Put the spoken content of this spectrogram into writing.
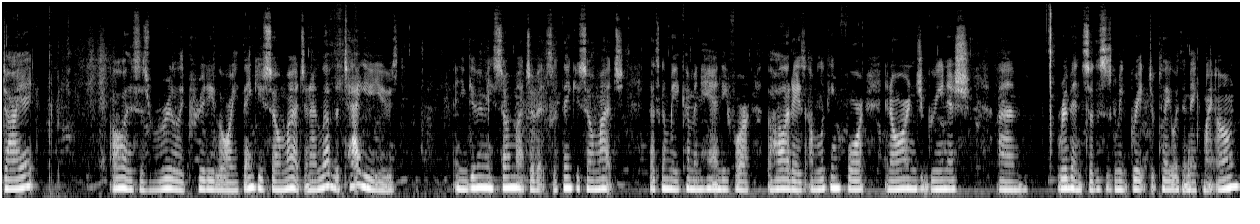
dye it. Oh, this is really pretty, Lori. Thank you so much. And I love the tag you used and you've given me so much of it, so thank you so much. That's going to be come in handy for the holidays. I'm looking for an orange greenish um, ribbon, so this is going to be great to play with and make my own.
